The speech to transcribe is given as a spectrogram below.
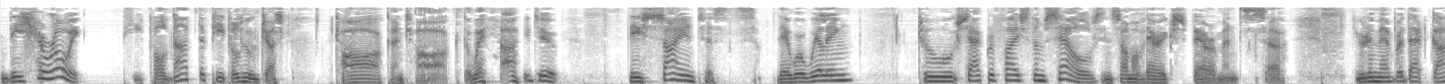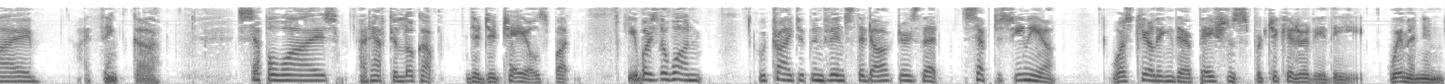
the heroic people, not the people who just talk and talk the way I do. The scientists, they were willing to sacrifice themselves in some of their experiments. Uh, you remember that guy? I think uh, Semmelweis. I'd have to look up the details, but he was the one who tried to convince the doctors that septicemia was killing their patients, particularly the women in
